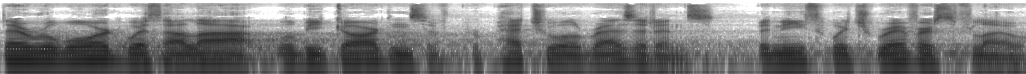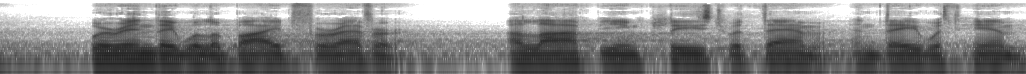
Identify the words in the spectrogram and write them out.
Their reward with Allah will be gardens of perpetual residence, beneath which rivers flow, wherein they will abide forever, Allah being pleased with them and they with Him.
